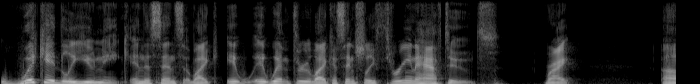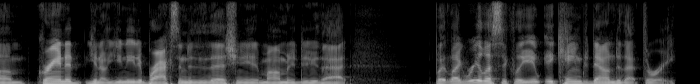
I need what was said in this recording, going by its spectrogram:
wickedly unique in the sense that like it it went through like essentially three and a half dudes, right? Um, granted, you know, you needed Braxton to do this, you needed Mommy to do that. But like realistically, it, it came down to that three.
